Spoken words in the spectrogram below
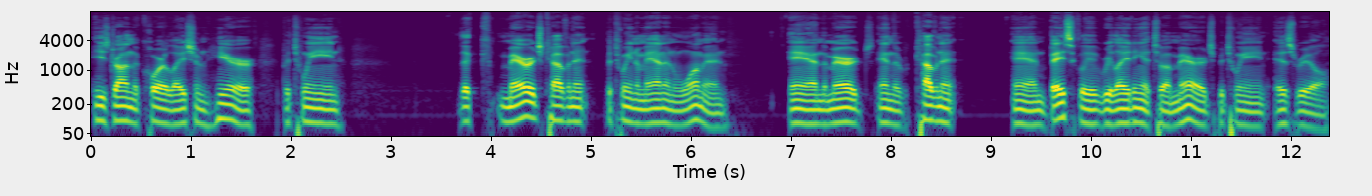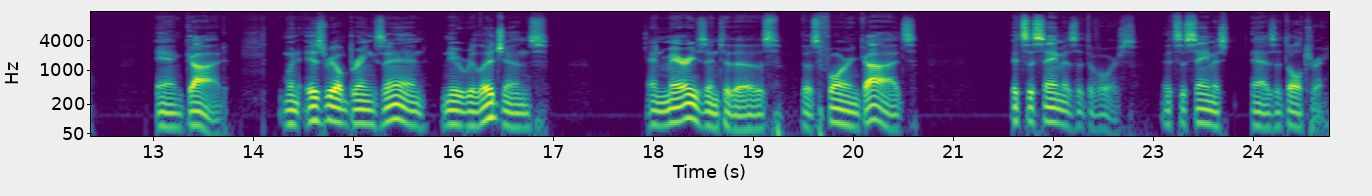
he's drawn the correlation here between the marriage covenant between a man and a woman and the marriage and the covenant and basically relating it to a marriage between Israel and God. When Israel brings in new religions and marries into those those foreign gods, it's the same as a divorce. It's the same as, as adultery.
